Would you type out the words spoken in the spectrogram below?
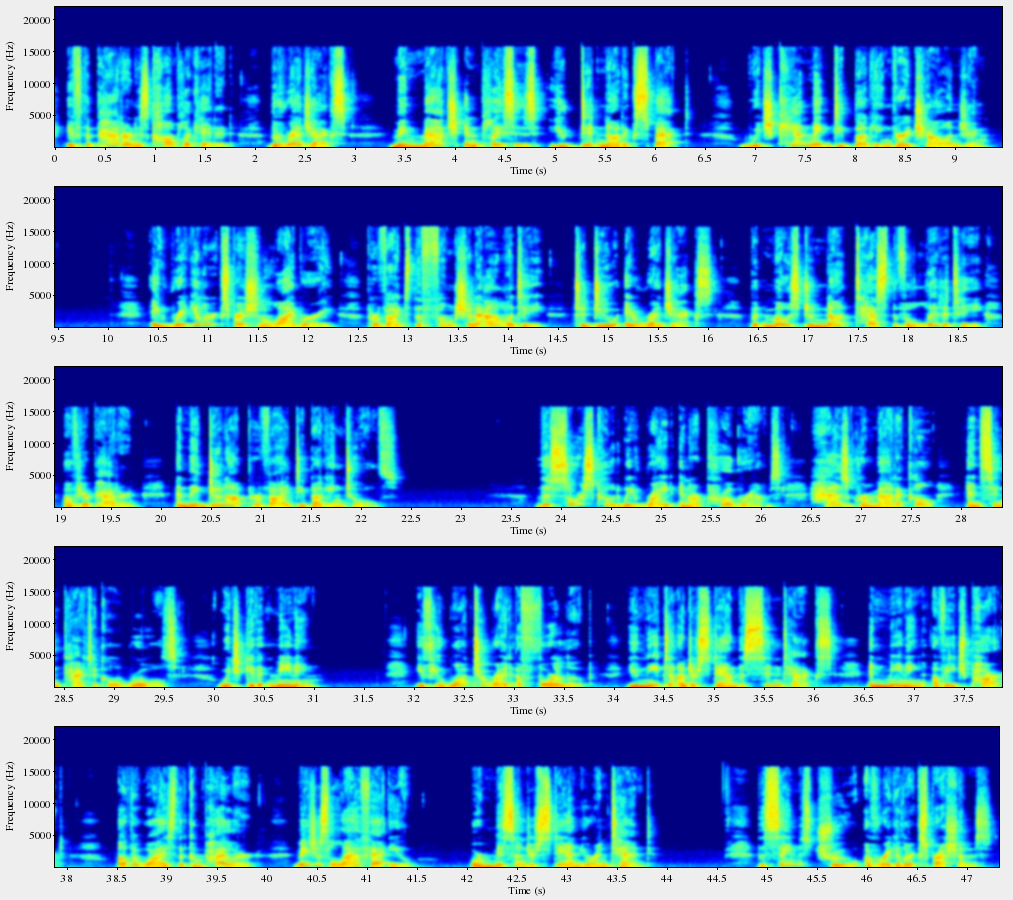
If the pattern is complicated, the regex may match in places you did not expect, which can make debugging very challenging. A regular expression library provides the functionality to do a regex, but most do not test the validity of your pattern, and they do not provide debugging tools. The source code we write in our programs has grammatical and syntactical rules which give it meaning. If you want to write a for loop, you need to understand the syntax and meaning of each part. Otherwise, the compiler may just laugh at you or misunderstand your intent. The same is true of regular expressions.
